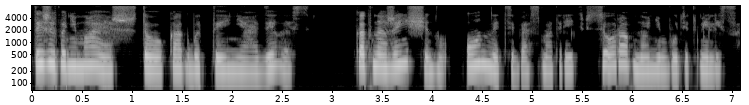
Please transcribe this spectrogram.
Ты же понимаешь, что как бы ты ни оделась, как на женщину, он на тебя смотреть все равно не будет, Мелиса.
